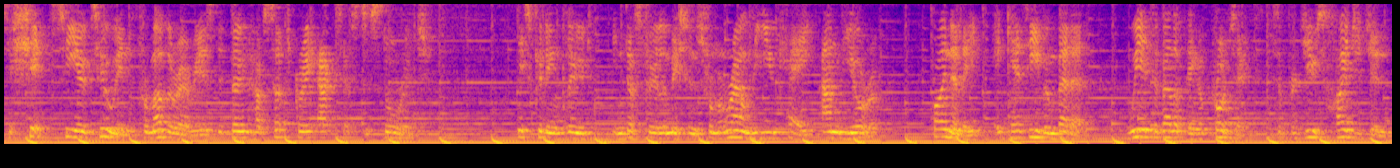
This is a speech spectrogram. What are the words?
to ship CO2 in from other areas that don't have such great access to storage. This could include industrial emissions from around the UK and Europe. Finally, it gets even better. We're developing a project to produce hydrogen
